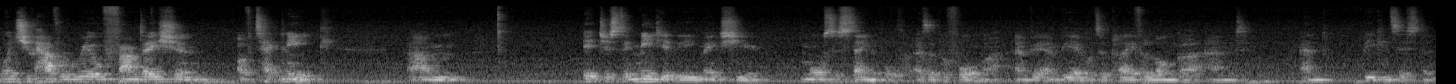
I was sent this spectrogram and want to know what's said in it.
once you have a real foundation of technique, um, it just immediately makes you more sustainable as a performer and be, and be able to play for longer and and be consistent.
